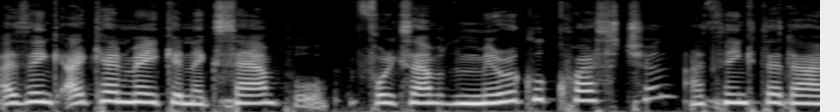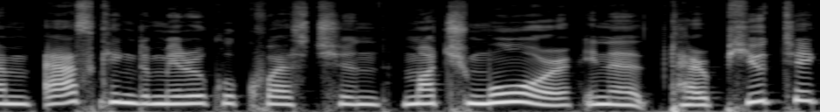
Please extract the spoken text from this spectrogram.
I think I can make an example. For example, the miracle question. I think that I'm asking the miracle question much more in a therapeutic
